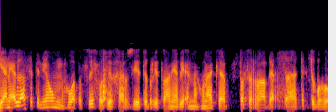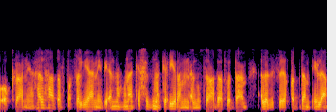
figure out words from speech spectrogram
يعني اللافت اليوم هو تصريح وزير خارجية بريطانيا بأن هناك فصل رابع ستكتبه أوكرانيا، هل هذا الفصل يعني بأن هناك حزمه كبيره من المساعدات والدعم الذي سيقدم إلى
